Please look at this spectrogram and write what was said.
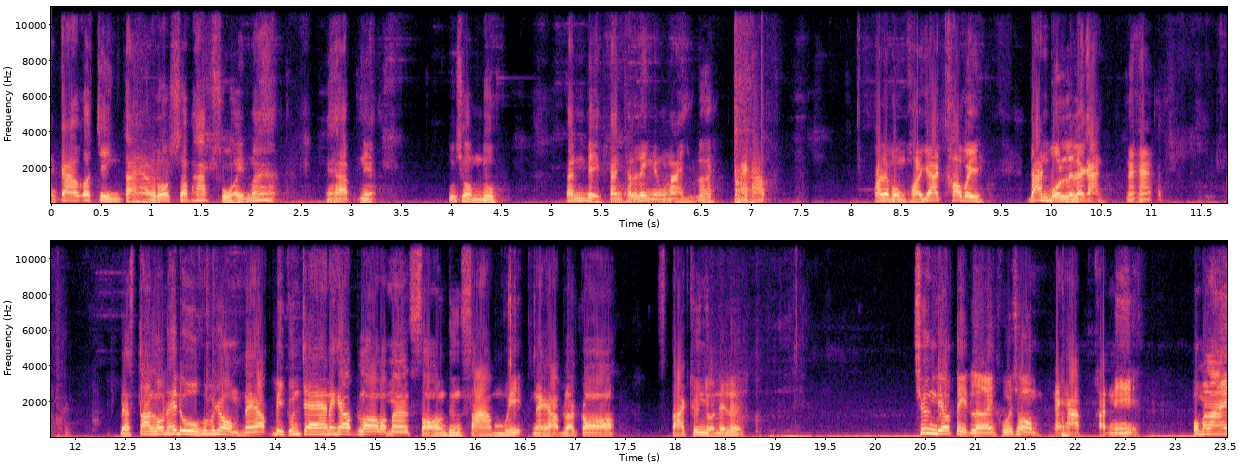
งก้าก็จริงแต่รถสภาพสวยมากนะครับ เนี่ยผู้ชมดูแป้นเบรกแป้นคันเร่งยังใหม่อยู่เลยนะครับเดี๋ยวผมขออนุญาตเข้าไปด้านบนเลยแล้วกันนะฮะเดี๋ยวสตาร์ทรถให้ดูคุณผู้ชมนะครับบิดกุญแจนะครับ รอประมาณ2-3วินะครับ แล้วก็สตาร์ทเครื่องยนต์ได้เลย ชึ่งเดียวติดเลยคุณผู้ชมนะครับคันนี้พวงมาลัย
